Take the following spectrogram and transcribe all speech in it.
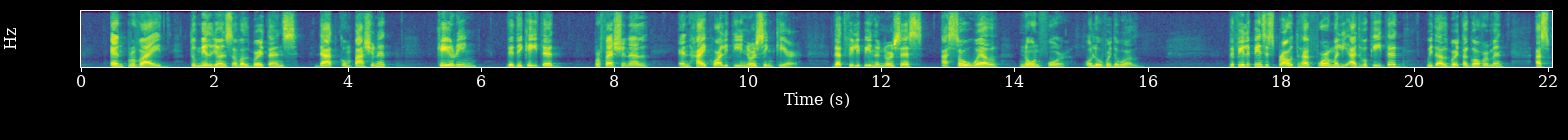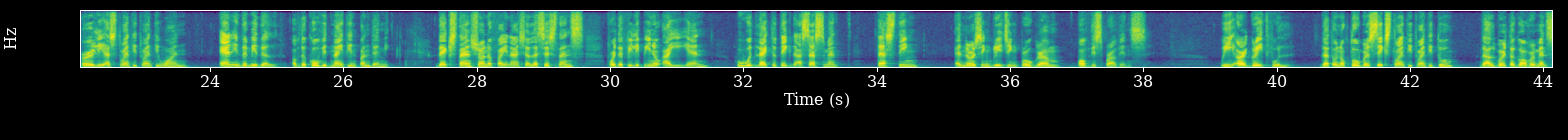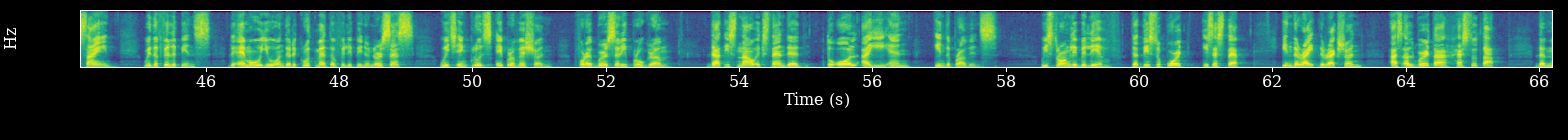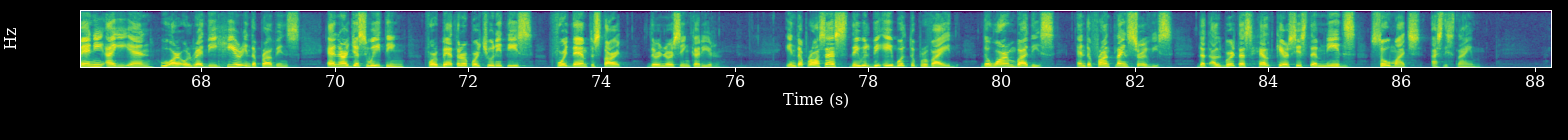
and provide to millions of Albertans that compassionate, caring, dedicated, professional, and high quality nursing care that Filipino nurses are so well known for all over the world. The Philippines is proud to have formally advocated with the Alberta government as early as 2021 and in the middle of the COVID 19 pandemic. The extension of financial assistance for the Filipino IEN who would like to take the assessment, testing, and nursing bridging program of this province. We are grateful that on October 6, 2022, the Alberta government signed with the Philippines the MOU on the recruitment of Filipino nurses, which includes a provision for a bursary program that is now extended to all IEN in the province. We strongly believe that this support is a step in the right direction as Alberta has to tap the many IEN who are already here in the province and are just waiting for better opportunities for them to start their nursing career. In the process, they will be able to provide the warm bodies and the frontline service that Alberta's healthcare system needs so much as this time.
